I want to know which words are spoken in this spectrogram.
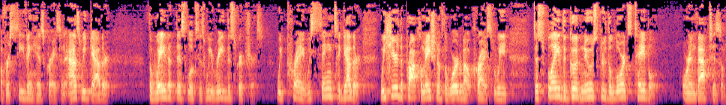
of receiving his grace. And as we gather, the way that this looks is we read the scriptures, we pray, we sing together, we hear the proclamation of the word about Christ, we display the good news through the Lord's table or in baptism.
